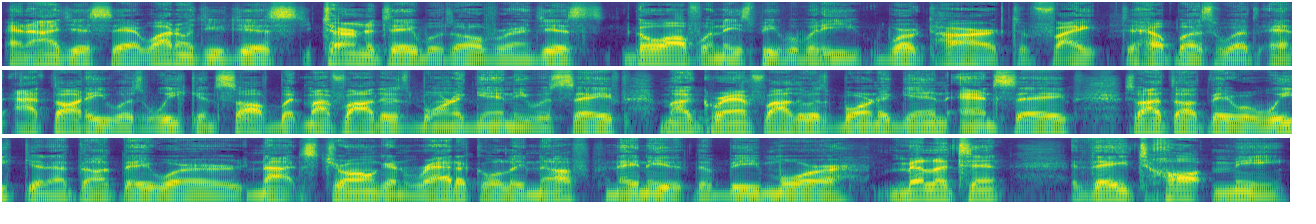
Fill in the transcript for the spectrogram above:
And I just said, why don't you just turn the tables over and just go off on these people, but he worked hard to fight to help us with. And I thought he was weak and soft, but my father was born again. He was saved. My grandfather was born again and saved. So I thought they were weak and I thought they were not strong and radical enough. And they needed to be more militant. They taught me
